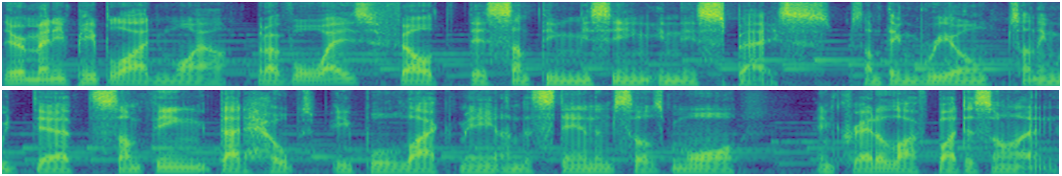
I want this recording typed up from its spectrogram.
There are many people I admire, but I've always felt there's something missing in this space. Something real, something with depth, something that helps people like me understand themselves more and create a life by design.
